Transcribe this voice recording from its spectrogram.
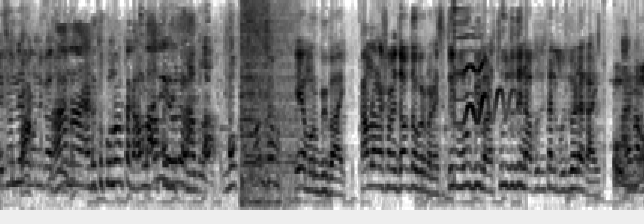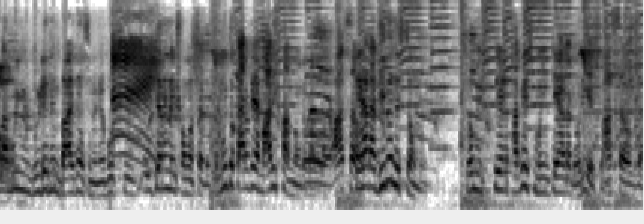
এই মনে করছে। না না এটা তো কোনো একটা ঘাবলা আছে হলো মুখ এ মুরব্বী ভাই কামলারা জব্দ করে বানাইছে। তুই মুরব্বী বানাস তুই যদি না বুঝিস তাহলে বুঝবে না কাই? আরে বাবলা মুই দুইটা দিন বাইরে আছি না বুঝছি। এই কারণে সমস্যাটা মুই তো কারোটা মারি ফান না আচ্ছা। টেহাটা দিবেন নিশ্চয় তুমি তুই এটা থাকিস মুই টেহাটা ধরি আছো আচ্ছা ওগা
